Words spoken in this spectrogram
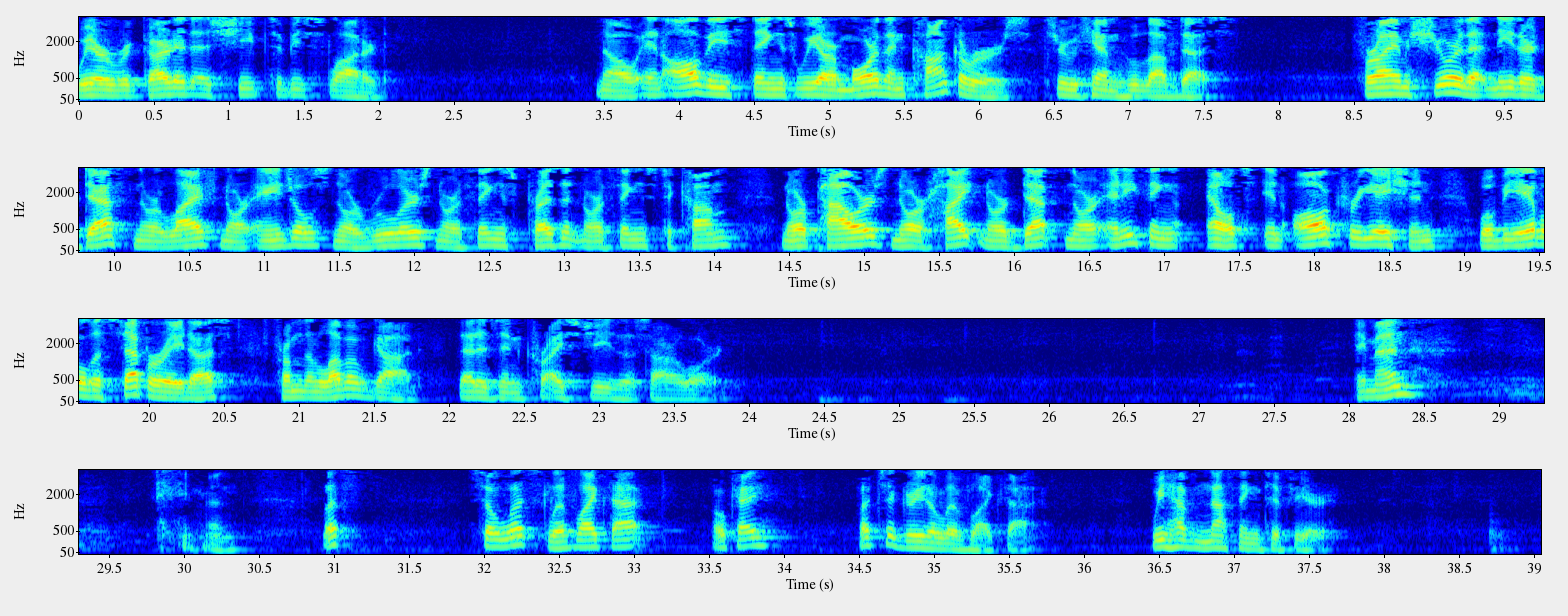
We are regarded as sheep to be slaughtered. No, in all these things we are more than conquerors through him who loved us. For I am sure that neither death, nor life, nor angels, nor rulers, nor things present, nor things to come, nor powers, nor height, nor depth, nor anything else in all creation will be able to separate us from the love of God that is in Christ Jesus our Lord. Amen. Amen. Let's so let's live like that, okay? Let's agree to live like that. We have nothing to fear.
